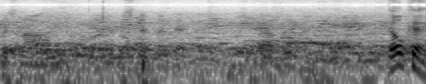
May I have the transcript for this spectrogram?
personality, stuff like that. Okay.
